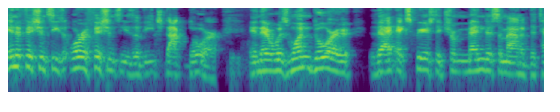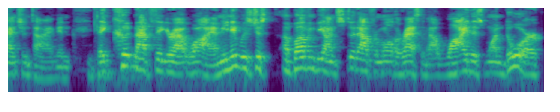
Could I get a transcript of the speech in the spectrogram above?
inefficiencies or efficiencies of each dock door. And there was one door that experienced a tremendous amount of detention time and they could not figure out why. I mean, it was just above and beyond stood out from all the rest about why this one door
